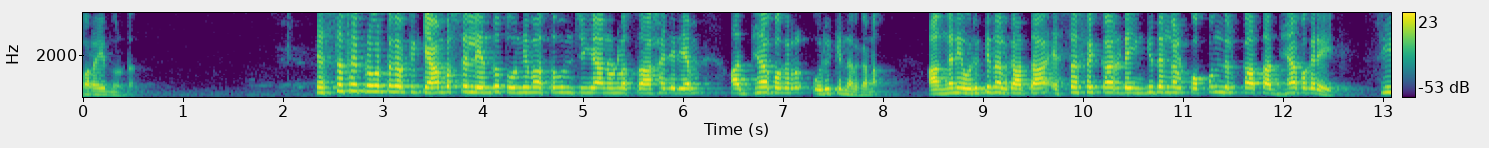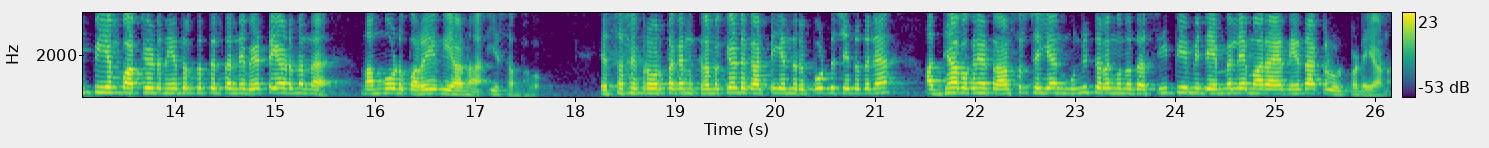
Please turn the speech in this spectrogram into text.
പറയുന്നുണ്ട്. എസ് എഫ് ഐ പ്രവർത്തകർക്ക് ക്യാമ്പസിൽ എന്തു തോന്നിവാസവും ചെയ്യാനുള്ള സാഹചര്യം അധ്യാപകർ ഒരുക്കി നൽകണം. അങ്ങനെ ഒരുക്കി നൽകാത്ത എസ് എഫ് ഐക്കാരുടെ ഇംഗിതങ്ങൾക്കൊപ്പം നിൽക്കാത്ത അധ്യാപകരെ സി പി എം പാർട്ടിയുടെ നേതൃത്വത്തിൽ തന്നെ വേട്ടയാടുമെന്ന് നമ്മോട് പറയുകയാണ് ഈ സംഭവം. എസ് എഫ് ഐ പ്രവർത്തകൻ ക്രമക്കേട് കാട്ടിയെന്ന് റിപ്പോർട്ട് ചെയ്തതിന് അധ്യാപകനെ ട്രാൻസ്ഫർ ചെയ്യാൻ മുന്നിട്ടിറങ്ങുന്നത് സി പി എമ്മിന്റെ എം എൽ എമാരായ നേതാക്കൾ ഉൾപ്പെടെയാണ്.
